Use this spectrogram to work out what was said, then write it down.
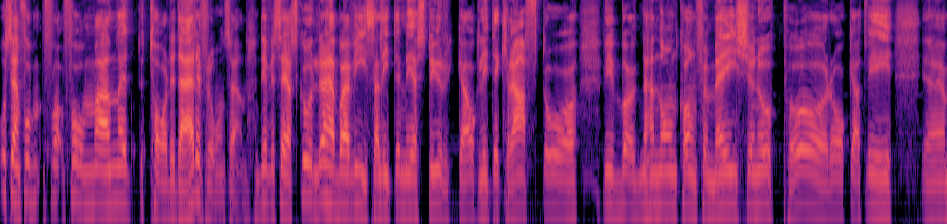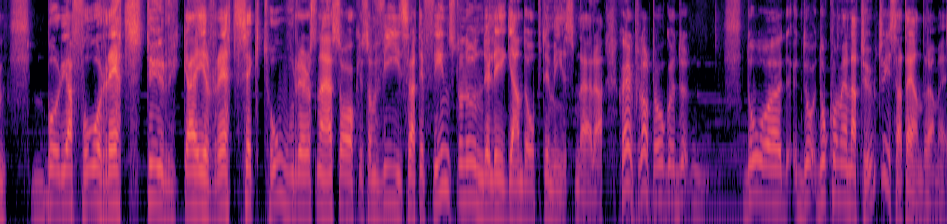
och sen får, får, man eh, ta det därifrån sen. Det vill säga skulle det här börja visa lite mer styrka och lite kraft och vi bör, den här non-confirmation upphör och att vi eh, börjar få rätt styrka i rätt sektorer och såna här saker som visar att det finns någon underliggande optimism där. Självklart, då, då, då, då kommer jag naturligtvis att ändra mig.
